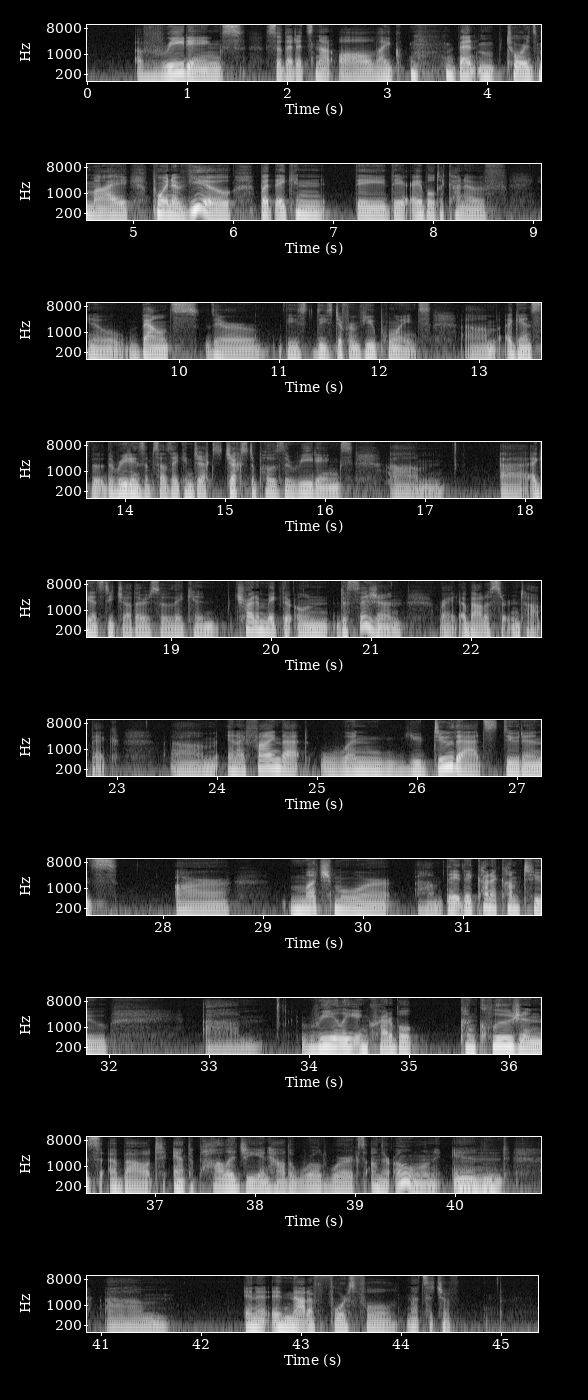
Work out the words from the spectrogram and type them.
of readings so that it's not all like bent towards my point of view but they can they they're able to kind of you know bounce their these these different viewpoints um, against the, the readings themselves. They can juxt- juxtapose the readings um, uh, against each other so they can try to make their own decision right about a certain topic. Um, and i find that when you do that students are much more um, they, they kind of come to um, really incredible conclusions about anthropology and how the world works on their own. And um, in, a, in not a forceful not such a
